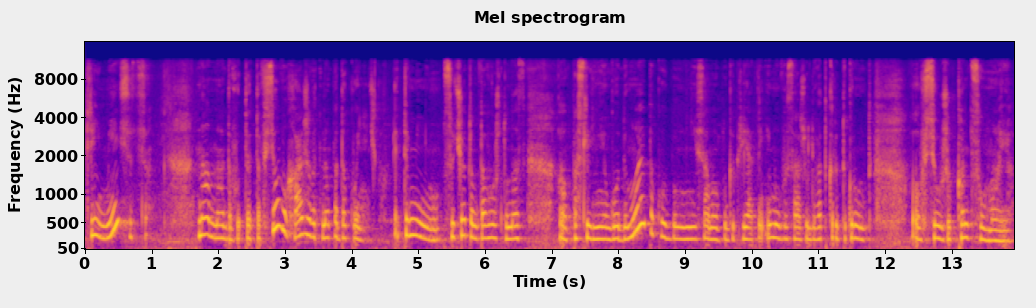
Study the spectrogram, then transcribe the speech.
три месяца – нам надо вот это все выхаживать на подоконничках. Это минимум. С учетом того, что у нас а, последние годы май такой был не самый благоприятный, и мы высаживали в открытый грунт а, все уже к концу мая,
